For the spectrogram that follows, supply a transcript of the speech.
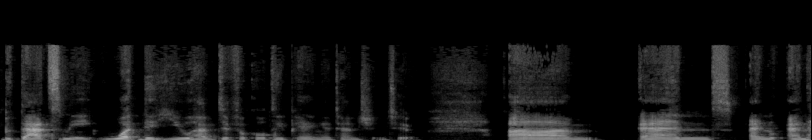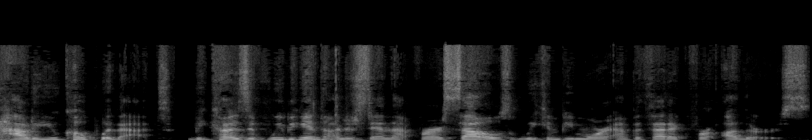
But that's me. What do you have difficulty paying attention to? Um, and and and how do you cope with that? Because if we begin to understand that for ourselves we can be more empathetic for others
